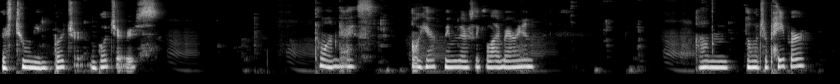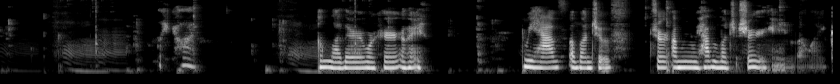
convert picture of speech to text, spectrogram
there's too many butcher butchers. Come on, guys. Oh, here, maybe there's like a librarian. Um, a bunch of paper. Oh my god. A leather worker. Okay. We have a bunch of sure. I mean, we have a bunch of sugar cane, but like,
